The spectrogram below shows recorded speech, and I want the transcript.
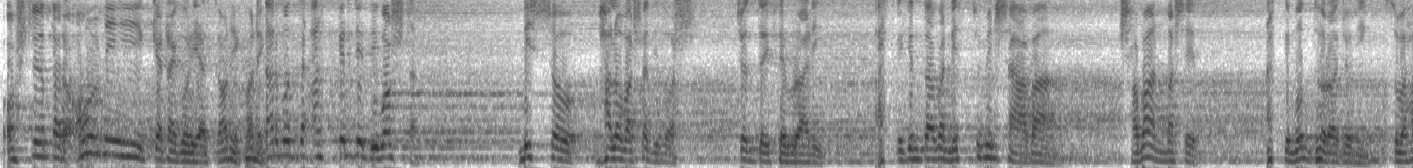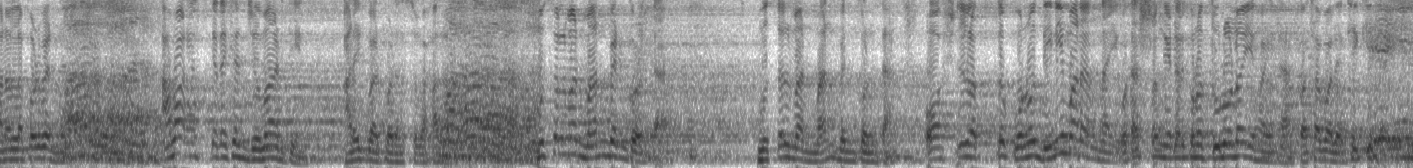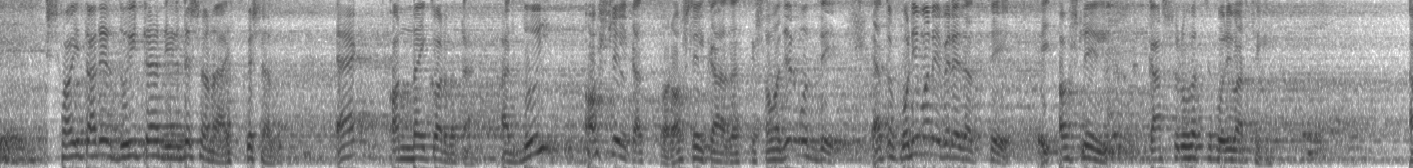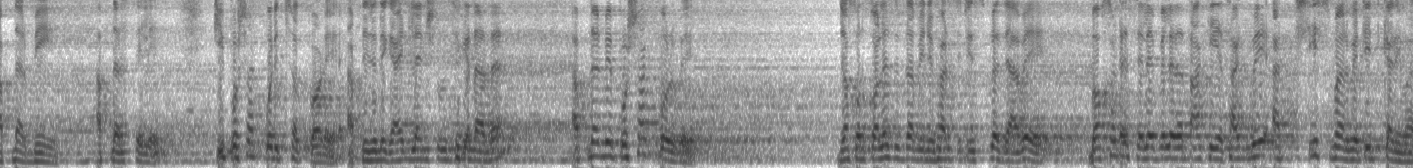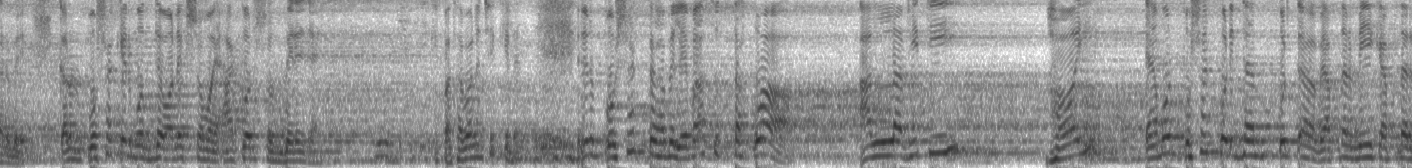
অশ্লীলতার অনেক ক্যাটাগরি আছে, অনেক অনেক। তার মধ্যে আজকের যে দিবসটা, বিশ্ব ভালোবাসা দিবস, চোদ্দই ফেব্রুয়ারি, আজকে কিন্তু আবার নিসফিমিন শাবান শাবান মাসের আজকে মধ্য রজনী সুবাহান আল্লাহ পড়বেন না? আবার আজকে দেখেন জুমার দিন, আরেকবার পড়েন সুবাহান মুসলমান মানবেন কোনটা? মুসলমান মানবেন কোনটা? অশ্লীলতা তো কোনো দিনই মানার নাই। ওটার সঙ্গে এটার কোনো তুলনাই হয় না। কথা বলে ঠিকই শয়তানের দুইটা নির্দেশনা স্পেশাল এক, অন্যায় করবেটা আর দুই, অশ্লীল কাজ কর। অশ্লীল কাজ আজকে সমাজের মধ্যে এত পরিমাণে বেড়ে যাচ্ছে। এই অশ্লীল কাজ শুরু হচ্ছে পরিবার থেকে। আপনার মেয়ে, আপনার ছেলে কি পোশাক পরিচ্ছদ পরে? আপনি যদি গাইডলাইন শুরু থেকে না দেন, আপনার মেয়ে পোশাক পরবে। যখন কলেজে যাবে ইউনিভার্সিটি স্কুলে যাবে, বখাটে ছেলেপেলেরা তাকিয়ে থাকবে আর শীষ মারবে টিটকানি মারবে। কারণ পোশাকের মধ্যে অনেক সময় আকর্ষণ বেড়ে যায়। কথা বলেন ঠিক কিনা? এদের পোশাকটা হবে লেবাস উত্তাকুয়া আল্লাহ ভীতি হয় এমন পোশাক পরিধান করতে হবে, আপনার মেয়েকে, আপনার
